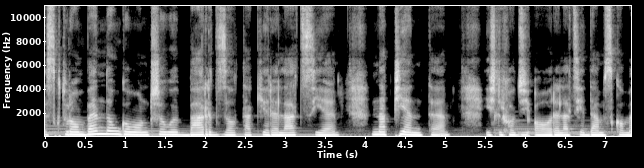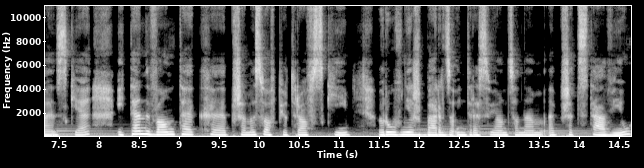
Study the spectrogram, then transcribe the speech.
z którą będą go łączyły bardzo takie relacje napięte, jeśli chodzi o relacje damsko-męskie. I ten wątek e, Przemysław Piotrowski również bardzo interesująco nam e, przedstawił,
